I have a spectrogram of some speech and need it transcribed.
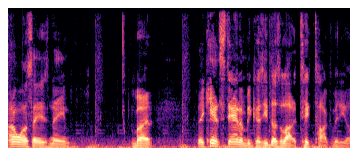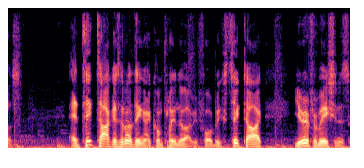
I don't want to say his name, but they can't stand him because he does a lot of TikTok videos. And TikTok is another thing I complained about before because TikTok, your information is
